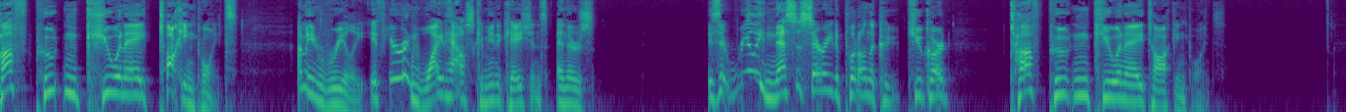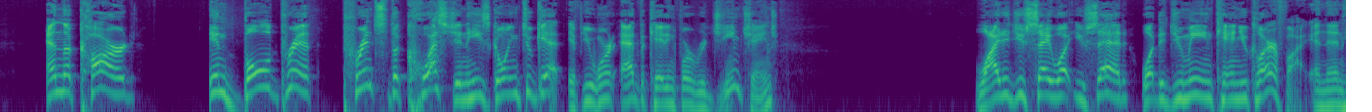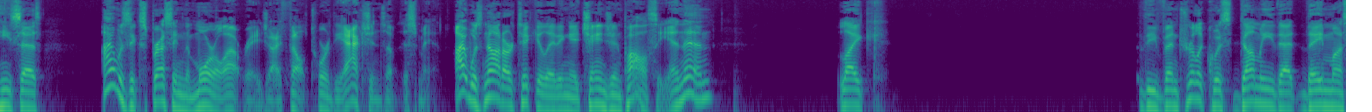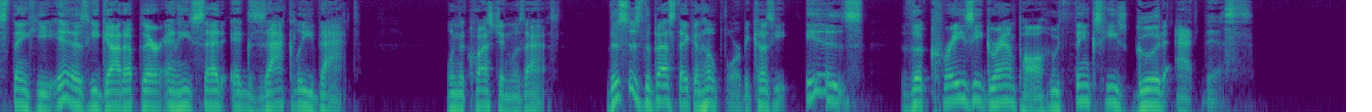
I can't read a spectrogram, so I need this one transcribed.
tough Putin Q&A talking points. I mean, really, if you're in White House communications and there's is it really necessary to put on the cue card tough Putin Q&A talking points? And the card in bold print prints the question he's going to get if you weren't advocating for regime change. Why did you say what you said? What did you mean? Can you clarify? And then he says, I was expressing the moral outrage I felt toward the actions of this man. I was not articulating a change in policy. And then, like the ventriloquist dummy that they must think he is, he got up there and he said exactly that when the question was asked. This is the best they can hope for because he is the crazy grandpa who thinks he's good at this.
